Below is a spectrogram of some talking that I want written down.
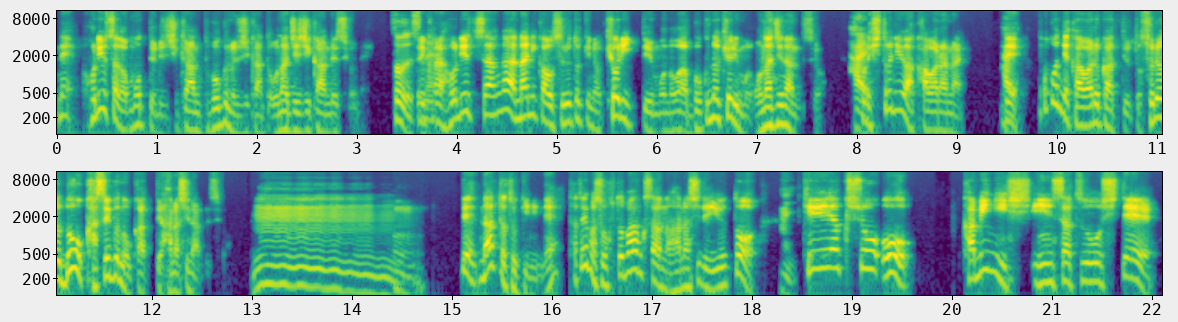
ね、堀内さんが持ってる時間と僕の時間と同じ時間ですよね。そうですね。それから堀内さんが何かをするときの距離っていうものは僕の距離も同じなんですよ。はい。これ人には変わらない。で、はい、どこで変わるかっていうと、それをどう稼ぐのかって話なんですよ。うんうんうんうん。で、なった時にね、例えばソフトバンクさんの話で言うと、はい、契約書を紙に印刷をして、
